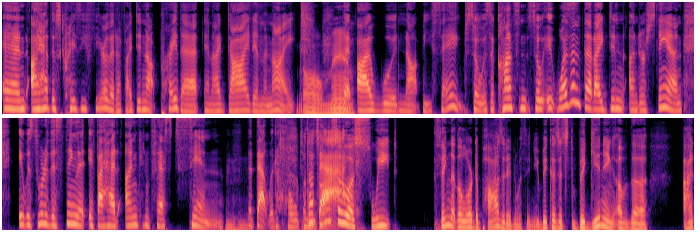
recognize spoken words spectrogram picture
And I had this crazy fear that if I did not pray that and I died in the night, Oh man, that. I would not be saved. So it was a constant. So it wasn't that I didn't understand. It was sort of this thing that if I had unconfessed sin, Mhm. that that would hold But me that's back. also a sweet thing that the Lord deposited within you because it's the beginning of the I,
